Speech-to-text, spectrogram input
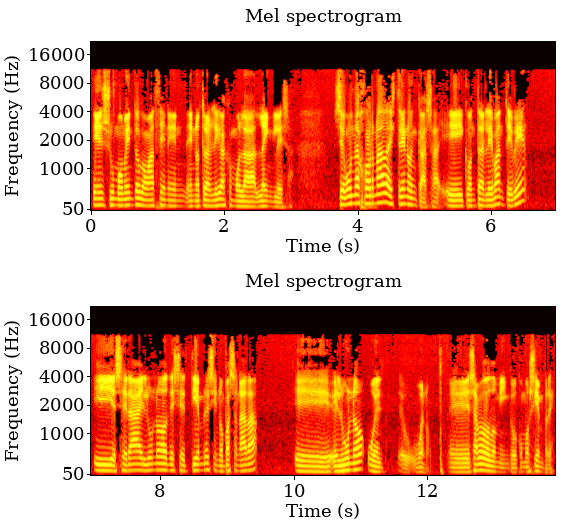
en su momento, como hacen en, en otras ligas como la inglesa. Segunda jornada, estreno en casa eh, contra el Levante B, y será el 1 de septiembre, si no pasa nada, eh, el 1 o el. eh, bueno, eh, sábado o domingo, como siempre.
